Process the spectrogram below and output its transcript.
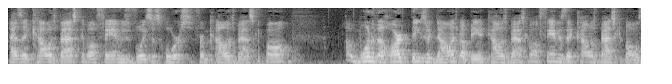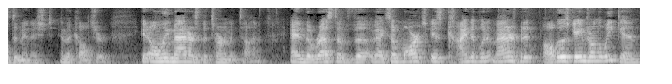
as a college basketball fan whose voice is hoarse from college basketball, uh, one of the hard things to acknowledge about being a college basketball fan is that college basketball is diminished in the culture. It only matters at the tournament time. And the rest of the like, so March is kind of when it matters, but it, all those games are on the weekend,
